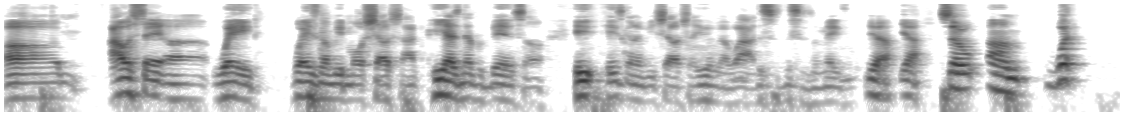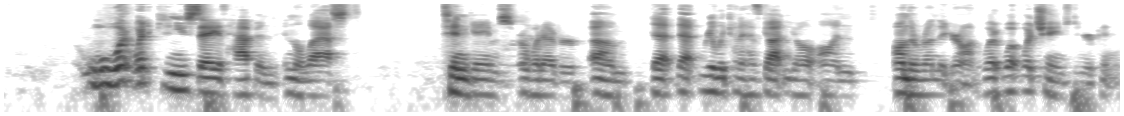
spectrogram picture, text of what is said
Um, I would say uh, Wade. Wade's gonna be the most shell shocked. He has never been, so he he's gonna be shell shocked. He's gonna be like, wow, this is this is amazing. Yeah, yeah. So, um, what, what, what can you say has happened in the last ten games or whatever um, that that really kind of has gotten y'all on on the run that you're on? What, what, what changed in your opinion?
